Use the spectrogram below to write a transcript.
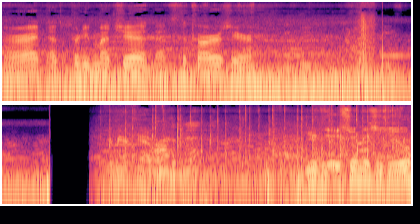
All right, that's pretty much it. That's the cars here. Give me your camera. You assume this is you?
